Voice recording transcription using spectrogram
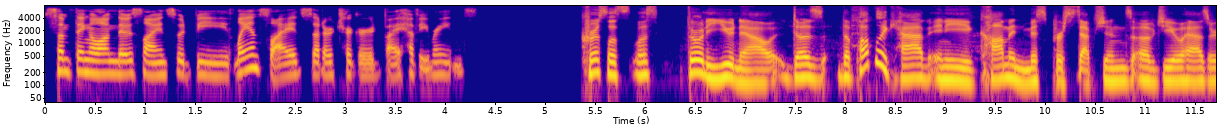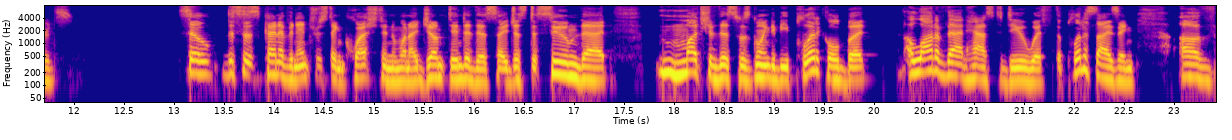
Something along those lines would be landslides that are triggered by heavy rains. Chris, let's let's throw to you now. Does the public have any common misperceptions of geohazards? So, this is kind of an interesting question. When I jumped into this, I just assumed that much of this was going to be political, but a lot of that has to do with the politicizing of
